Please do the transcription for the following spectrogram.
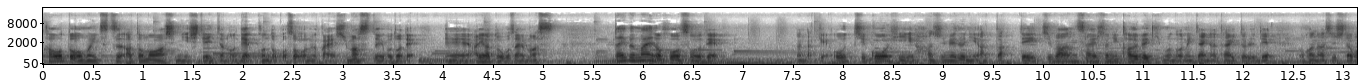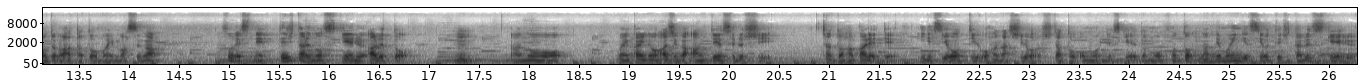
買おうと思いつつ後回しにしていたので今度こそお迎えしますということで、えー、ありがとうございますだいぶ前の放送でなんだっけおうちコーヒー始めるにあたって一番最初に買うべきものみたいなタイトルでお話ししたことがあったと思いますがそうですねデジタルのスケールあるとうんあの毎回の味が安定するしちゃんと測れていいですよっていうお話をしたと思うんですけれども本当何でもいいんですよデジタルスケール。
